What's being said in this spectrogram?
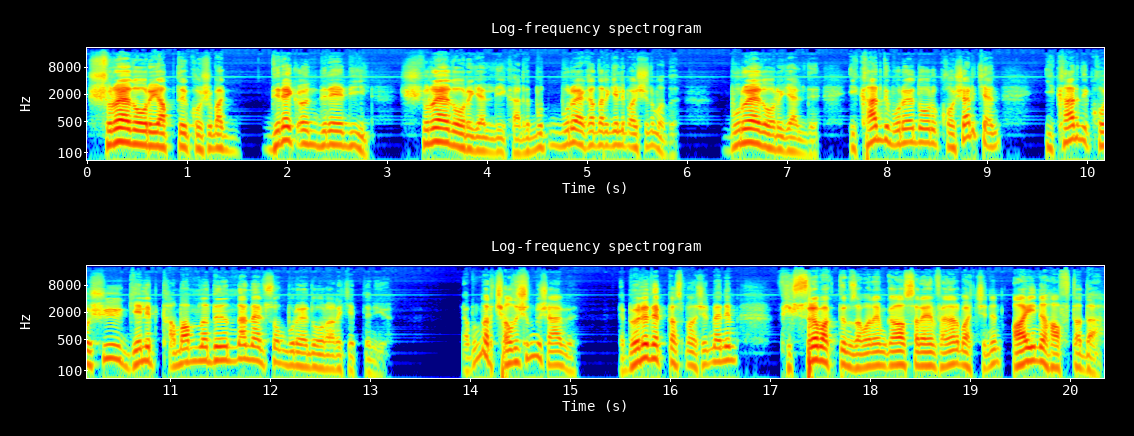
şuraya doğru yaptığı koşu bak direkt ön direğe değil. Şuraya doğru geldi Icardi. Bu, buraya kadar gelip aşırmadı. Buraya doğru geldi. Icardi buraya doğru koşarken Icardi koşuyu gelip tamamladığında Nelson buraya doğru hareketleniyor. Ya bunlar çalışılmış abi. E böyle deplasman. Şimdi benim fikstüre baktığım zaman hem Galatasaray hem Fenerbahçe'nin aynı haftada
